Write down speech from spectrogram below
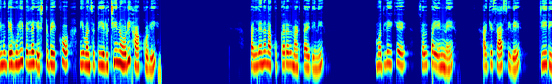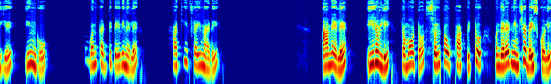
ನಿಮಗೆ ಹುಳಿ ಬೆಲ್ಲ ಎಷ್ಟು ಬೇಕೋ ನೀವು ಒಂದ್ಸತಿ ರುಚಿ ನೋಡಿ ಹಾಕ್ಕೊಳ್ಳಿ ಪಲ್ಯನ ನಾನು ಕುಕ್ಕರಲ್ಲಿ ಮಾಡ್ತಾ ಇದ್ದೀನಿ. ಮೊದಲಿಗೆ ಸ್ವಲ್ಪ ಎಣ್ಣೆ, ಹಾಗೆ ಸಾಸಿವೆ, ಜೀರಿಗೆ, ಇಂಗು, ಒಂದು ಕಡ್ಡಿ ಬೇವಿನೆಲೆ ಹಾಕಿ ಫ್ರೈ ಮಾಡಿ. ಆಮೇಲೆ ಈರುಳ್ಳಿ, ಟೊಮೊಟೊ ಸ್ವಲ್ಪ ಉಪ್ಪು ಹಾಕಿಬಿಟ್ಟು ಒಂದೆರಡು ನಿಮಿಷ ಬೇಯಿಸ್ಕೊಳ್ಳಿ.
